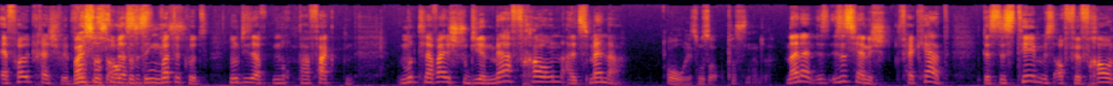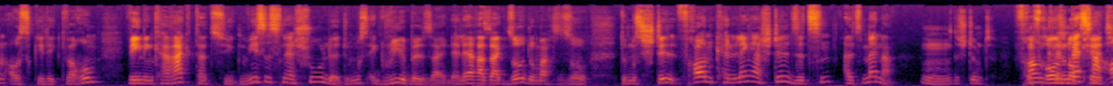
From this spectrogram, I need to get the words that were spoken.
erfolgreich wird. Weißt du, Wusstest was auch das es- Ding Warte ist? kurz, nur dieser, noch ein paar Fakten. Mittlerweile studieren mehr Frauen als Männer. Oh, jetzt muss auch passen, Alter. Nein, nein, es ist ja nicht verkehrt. Das System ist auch für Frauen ausgelegt. Warum? Wegen den Charakterzügen. Wie ist es in der Schule? Du musst agreeable sein. Der Lehrer sagt so, du machst so. Du musst still. Frauen können länger still sitzen als Männer. Mhm, das stimmt. Frauen, Und können besser kreativer.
